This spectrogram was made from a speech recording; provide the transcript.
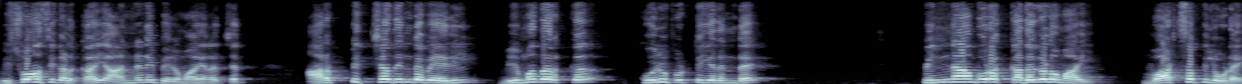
വിശ്വാസികൾക്കായി ആന്റണി പെരുമായനച്ചൻ അർപ്പിച്ചതിന്റെ പേരിൽ വിമതർക്ക് കുരുപൊട്ടിയതിന്റെ പിന്നാമ്പുറ കഥകളുമായി വാട്സപ്പിലൂടെ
